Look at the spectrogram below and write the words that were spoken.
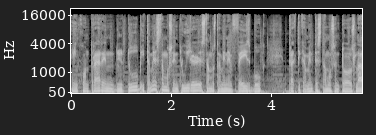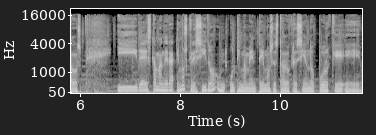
encontrar en YouTube y también estamos en Twitter, estamos también en Facebook, prácticamente estamos en todos lados. Y de esta manera hemos crecido, últimamente hemos estado creciendo porque eh,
